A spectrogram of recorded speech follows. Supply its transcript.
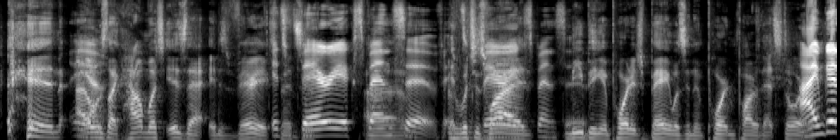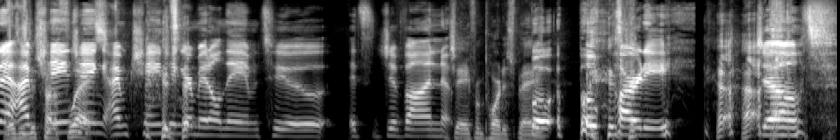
and I was like, how much is that? It is very expensive. It's very expensive. Um, it's which is why expensive. me being in Portage Bay was an important part of that story. I'm gonna. I'm to changing. I'm changing your middle name to. It's Javon Jay from Portage Bay. Bo- Boat Party Jones.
